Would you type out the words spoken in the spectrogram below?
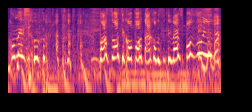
começou. passou a se comportar como se tivesse possuído.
